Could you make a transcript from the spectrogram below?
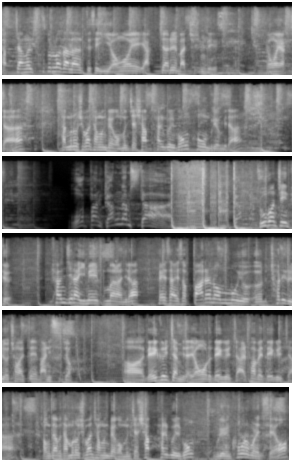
답장을 서둘러 달라는 뜻의 이 영어의 약자를 맞추시면 되겠습니다. 영어 약자. 단문 50원 장문 100원 문자 샵 8910 콩은 무료입니다. 두 번째 힌트. 편지나 이메일뿐만 아니라 회사에서 빠른 업무 요, 어, 처리를 요청할 때 많이 쓰죠. 어, 네 글자입니다. 영어로 네 글자, 알파벳 네 글자. 정답은 단문 50원, 장문 100원, 문자 샵 8910, 무료인 콩으로 보내주세요.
